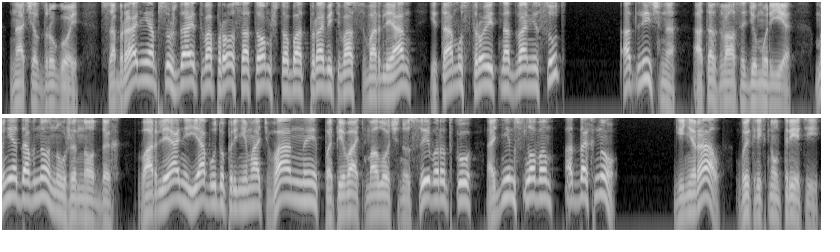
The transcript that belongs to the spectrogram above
— начал другой, — собрание обсуждает вопрос о том, чтобы отправить вас в Орлеан и там устроить над вами суд?» «Отлично», — отозвался Дюмурье, — «мне давно нужен отдых. В Орлеане я буду принимать ванны, попивать молочную сыворотку, одним словом, отдохну». «Генерал!» — выкрикнул третий.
